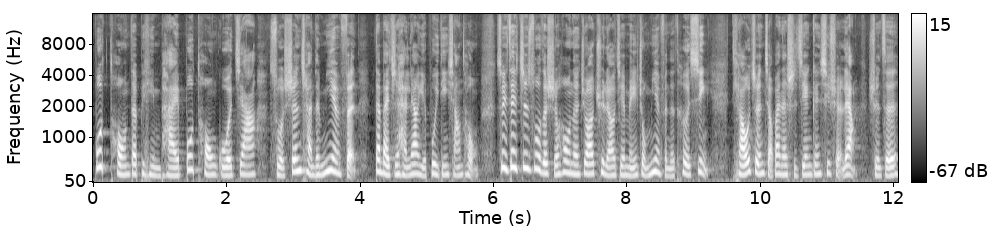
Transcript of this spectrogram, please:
不同的品牌、不同国家所生产的面粉，蛋白质含量也不一定相同。所以在制作的时候呢，就要去了解每一种面粉的特性，调整搅拌的时间跟吸水量，选择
